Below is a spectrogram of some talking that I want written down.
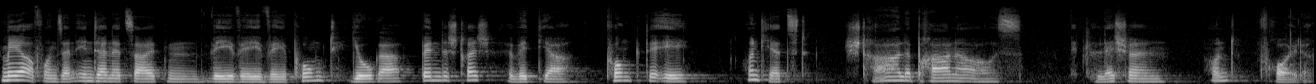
Mehr auf unseren Internetseiten www.yoga-vidya.de und jetzt strahle Prana aus mit Lächeln und Freude.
